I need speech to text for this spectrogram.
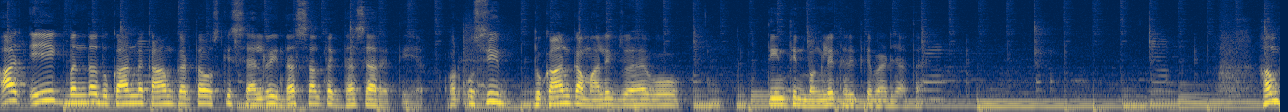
आज एक बंदा दुकान में काम करता है, उसकी सैलरी दस साल तक दस हज़ार रहती है, और उसी दुकान का मालिक जो है, वो तीन तीन बंगले खरीद के बैठ जाता है। हम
